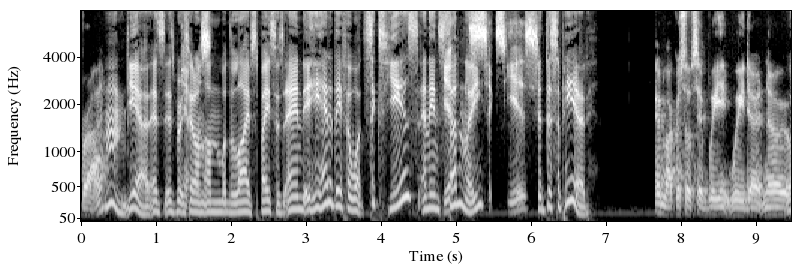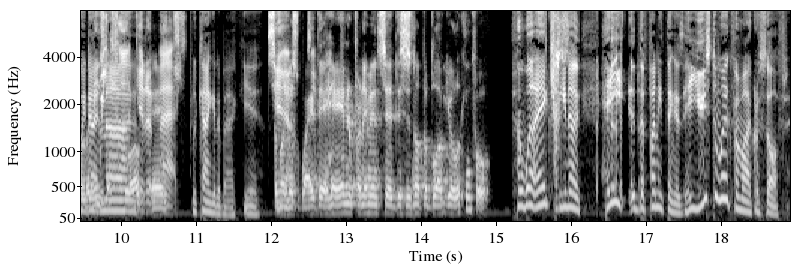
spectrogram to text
right? Hmm, yeah, as, as Brett Yeah, said on, on the live spaces. And he had it there for what, six years? And then Yep, suddenly six years. it disappeared. And Microsoft said, we, we don't know. We don't any We know. can't get it back. We can't get it back, yeah. Someone Yeah. just waved their hand in front of him and said, this is not the blog you're looking for. Well, actually, you know, he, the funny thing is, he used to work for Microsoft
